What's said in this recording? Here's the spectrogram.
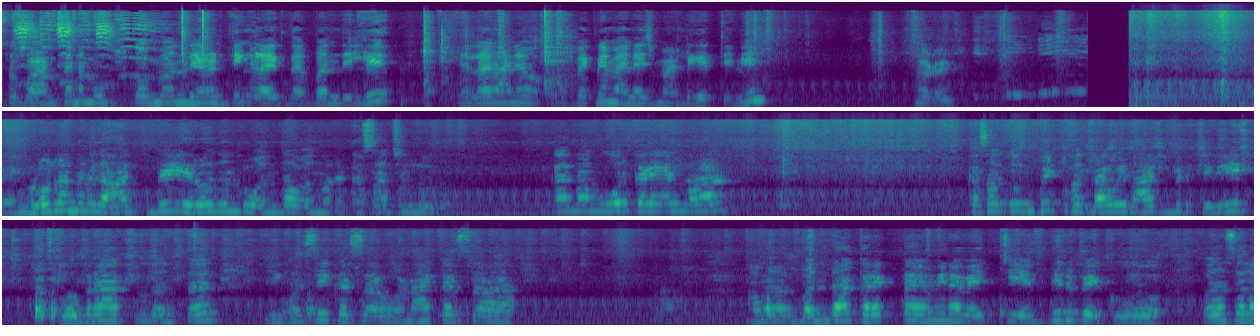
ಸೊ ಬಾಣಸನ ಮುಗಿಸ್ಕೊಂಬಂದು ಎರಡು ತಿಂಗಳಾಯ್ತು ನಾನು ಬಂದಿಲ್ಲಿ ಎಲ್ಲ ನಾನೇ ಒಬ್ಬನೇ ಮ್ಯಾನೇಜ್ ಮಾಡ್ಲಿಕತ್ತೀನಿ. ನೋಡೋಣ. ಬೆಂಗಳೂರ ನನಗೆ ಆಗದೆ ಇರೋದಂದ್ರೆ ಒಂದ ಒಂದು ನೋಡ್ರಿ, ಕಸ ಚೆಲ್ಲೋದು. ಯಾಕಂದ್ರೆ ನಾವು ಊರ ಕಡೆ ಎಲ್ಲ ಕಸ ತುಂಬಿಟ್ಟು ಹೊಲ್ದಾಗ ಒಯ್ದು ಹಾಕ್ಬಿಡ್ತೀವಿ. ಗೊಬ್ಬರ ಹಾಕ್ತದಂತ ಈಗ ಹಸಿ ಕಸ, ಒಣ ಕಸ ಬಂದ ಬಂದಾಗ ಕರೆಕ್ಟ್ ಟೈಮಿಗೆ ನಾವು ಹೆಚ್ಚಿ ಎದ್ದಿರ್ಬೇಕು. ಒಂದೊಂದ್ಸಲ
